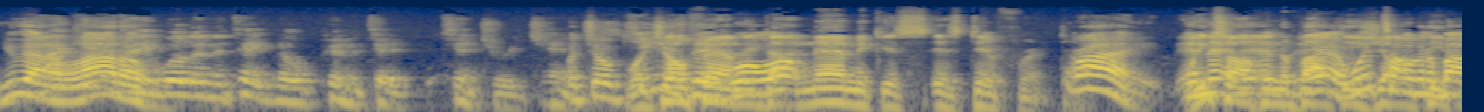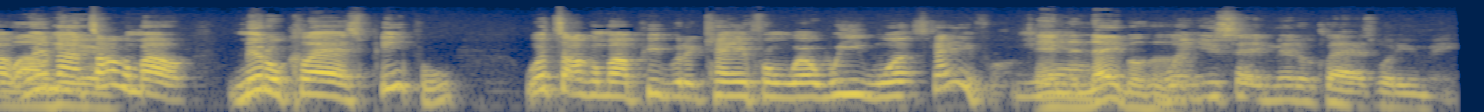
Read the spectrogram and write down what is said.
You got a lot of ain't willing to take no penitentiary chance. But your But kids your didn't family dynamic is is different. though. Right. We talking about yeah, these we're young talking people about we're not here. talking about middle class people. We're talking about people that came from where we once came from. In the neighborhood. when you say middle class, what do you mean?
